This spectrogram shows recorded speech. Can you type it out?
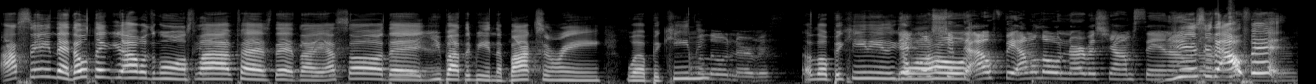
I seen that. Don't think you I was going to slide past that. Like I saw that Yeah. you about to be in the boxing ring with a I'm a little nervous. a little bikini, and They you gonna ship the outfit. I'm a little nervous. You know what I'm saying? You didn't see the outfit?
